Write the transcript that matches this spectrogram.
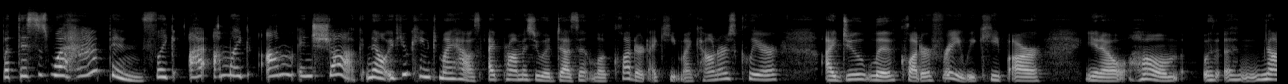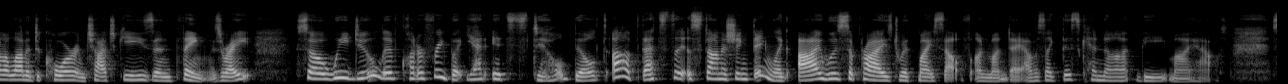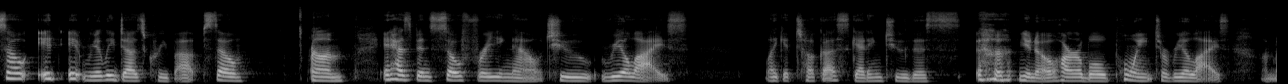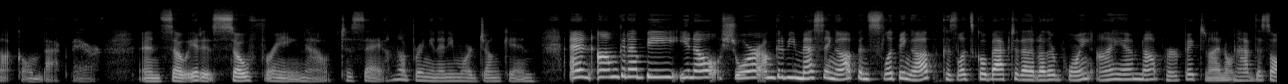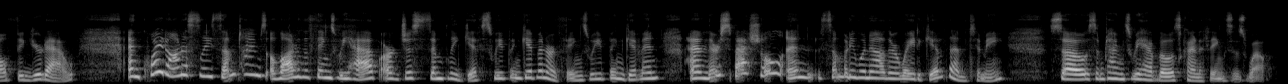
But this is what happens. Like, I, am like, I'm in shock. Now, if you came to my house, I promise you it doesn't look cluttered. I keep my counters clear. I do live clutter free. We keep our, you know, home with uh, not a lot of decor and tchotchkes and things, right? So we do live clutter free, but yet it's still built up. That's the astonishing thing. Like I was surprised with myself on Monday. I was like, this cannot be my house. So it it really does creep up. So um, it has been so freeing now to realize like it took us getting to this, you know, horrible point to realize I'm not going back there. And so it is so freeing now to say, I'm not bringing any more junk in. And I'm going to be, you know, sure, I'm going to be messing up and slipping up because let's go back to that other point. I am not perfect and I don't have this all figured out. And quite honestly, sometimes a lot of the things we have are just simply gifts we've been given or things we've been given and they're special and somebody went out of their way to give them to me. So sometimes we have those kind of things as well.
